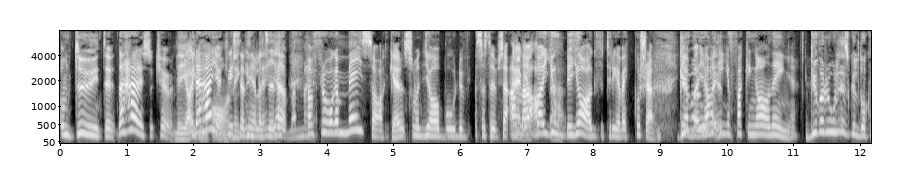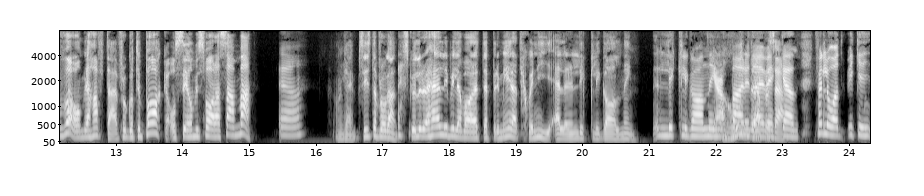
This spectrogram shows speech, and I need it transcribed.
om du inte... Det här är så kul. Nej, jag har det här gör Christian hela en tiden. Han frågar mig saker som att jag borde... Alltså typ vi har Anna, vad här. gjorde jag för tre veckor sedan? Gud, jag bara, jag har ingen fucking aning. Gud vad roligt det skulle dock vara om vi haft det här för att gå tillbaka och se om vi svarar samma. Ja. Okej, Sista frågan. Skulle du hellre vilja vara ett deprimerat geni eller en lycklig galning? Lycklig galning Ja, varje dag i 100%. veckan. Förlåt, vilken,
